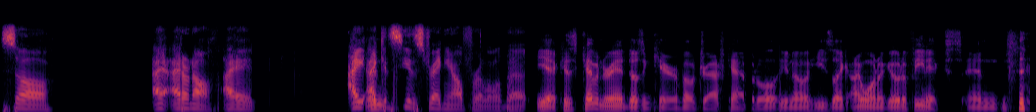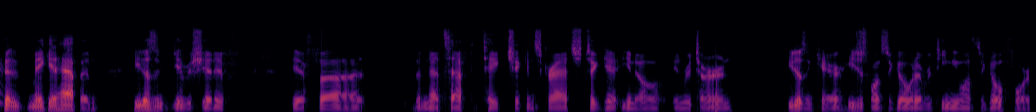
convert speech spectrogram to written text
So I I don't know. I I I could see this dragging out for a little bit. Yeah, because Kevin Durant doesn't care about draft capital. You know, he's like, I want to go to Phoenix and make it happen. He doesn't give a shit if if uh, the Nets have to take chicken scratch to get, you know, in return. He doesn't care. He just wants to go whatever team he wants to go for,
